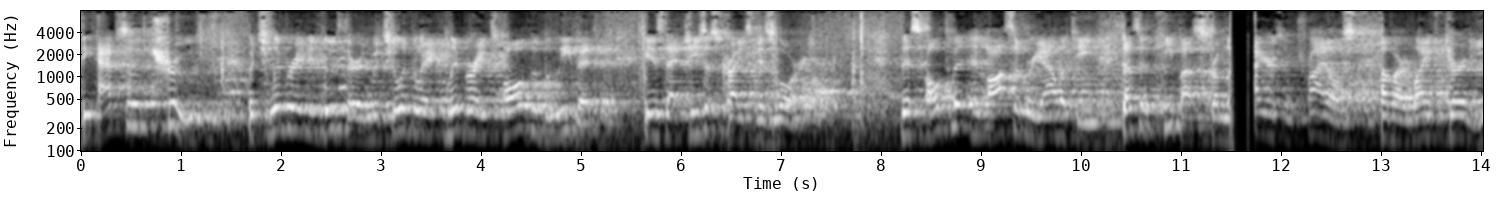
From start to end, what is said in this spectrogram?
The absolute truth which liberated Luther and which liberates all who believe it is that Jesus Christ is Lord. This ultimate and awesome reality doesn't keep us from the fires and trials of our life journey.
